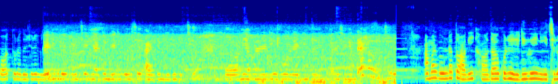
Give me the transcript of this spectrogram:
কর তোরা দুজনে মিলে। রেডি হয়ে পড়েছে যে একজন রেডি হয়েছে আরেকজন রেডি হচ্ছে। তো আমি এখন রেডি হব রেডি হয়ে তোমাদের সঙ্গে দেখা হচ্ছে। আমার বোনরা তো আগেই খাওয়া দাওয়া করে রেডি হয়ে নিয়েছিল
